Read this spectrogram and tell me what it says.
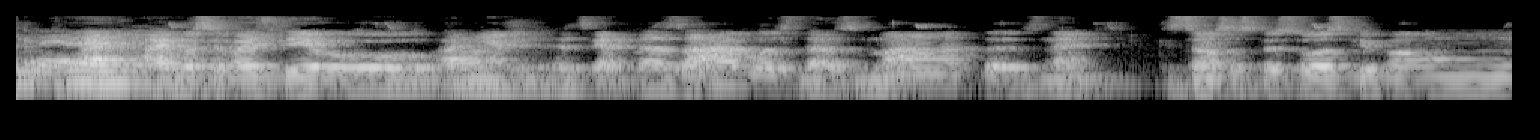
Credo. É. Aí você vai ter o, a linhagem do resgate das águas, das matas, né? Que são essas pessoas que vão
